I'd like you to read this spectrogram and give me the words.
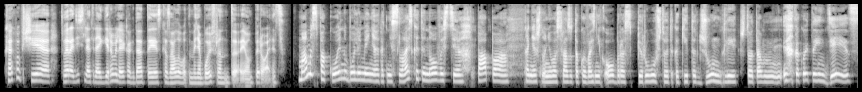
Как вообще твои родители отреагировали, когда ты сказала, вот у меня бойфренд, и он перуанец? Мама спокойно более-менее отнеслась к этой новости. Папа, конечно, у него сразу такой возник образ Перу, что это какие-то джунгли, что там какой-то индеец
